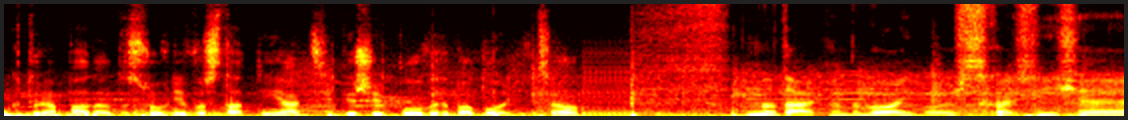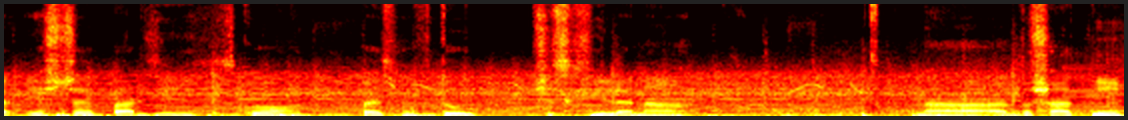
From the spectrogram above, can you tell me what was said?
e, która pada dosłownie w ostatniej akcji pierwszej połowy chyba boli, co? No tak, no to boli, bo już schodzili się jeszcze bardziej z głową, powiedzmy, w dół przez chwilę na, na, do szatni.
